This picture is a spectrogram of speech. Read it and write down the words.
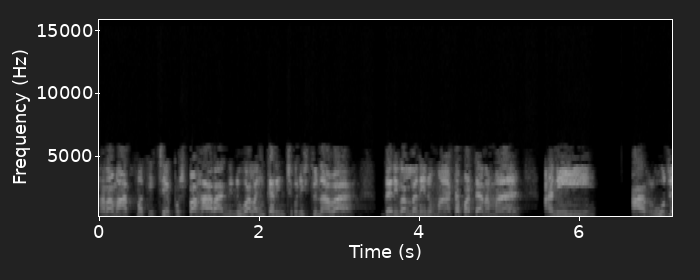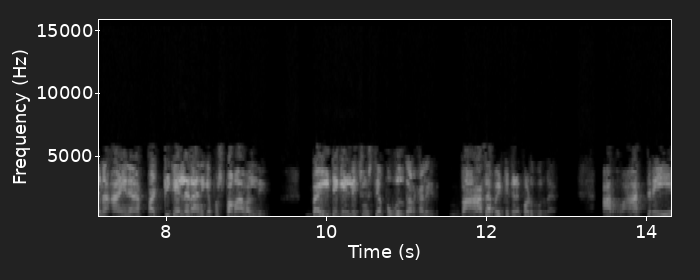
పరమాత్మకిచ్చే పుష్పహారాన్ని నువ్వు అలంకరించుకుని ఇస్తున్నావా? దానివల్ల నేను మాట పడ్డానమ్మా అని ఆ రోజున ఆయన పట్టికెళ్ళడానికి పుష్పమాలలు లేవు. బయటికెళ్ళి చూస్తే పువ్వులు దొరకలేదు. బాధ పెట్టుకుని పడుకున్నారు. ఆ రాత్రి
